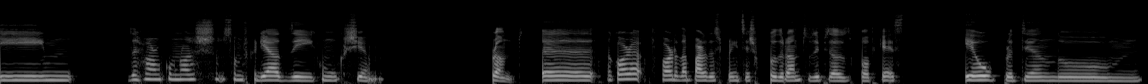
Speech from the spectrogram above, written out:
e hum, da forma como nós somos criados e como crescemos. Pronto, uh, agora fora da parte das experiências, porque durante os episódios do podcast eu pretendo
